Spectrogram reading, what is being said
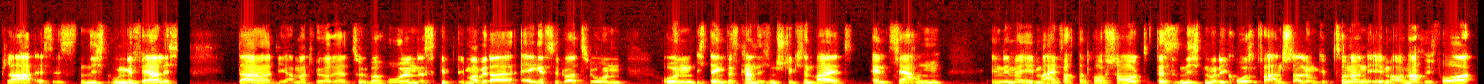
klar, es ist nicht ungefährlich, da die Amateure zu überholen. Es gibt immer wieder enge Situationen und ich denke, das kann sich ein Stückchen weit entzerren, indem er eben einfach darauf schaut, dass es nicht nur die großen Veranstaltungen gibt, sondern eben auch nach wie vor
